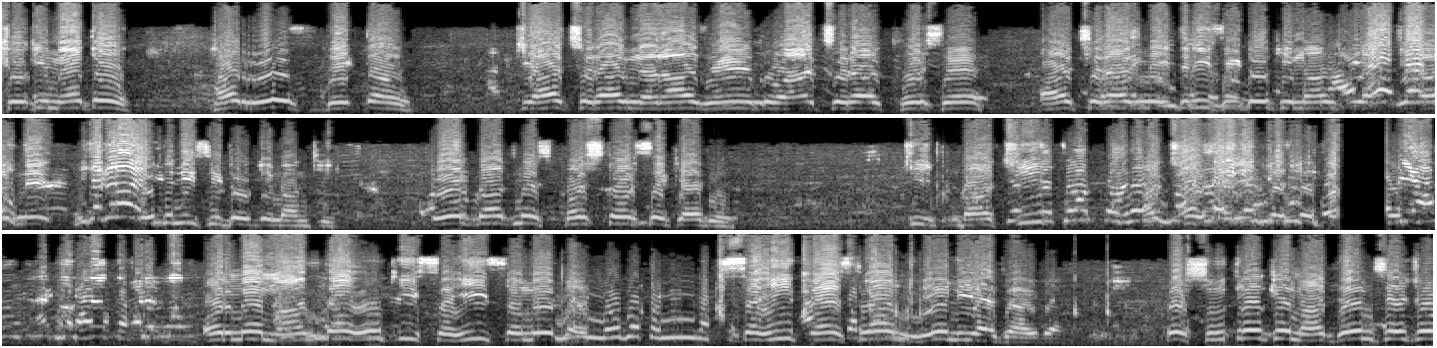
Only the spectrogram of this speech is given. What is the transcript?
क्योंकि मैं तो हर रोज देखता हूँ कि आज चिराग नाराज़ है तो आज चिराग खुश है, आज चिराग ने इतनी सीटों की मांग की, आज चिराग ने इतनी सीटों की मांग की। एक बात मैं स्पष्ट तौर से कह दूँ कि बातचीत अच्छे तरीके से और मैं मानता हूँ कि सही समय पर सही फैसला ले लिया जाएगा। पर सूत्रों के माध्यम से जो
